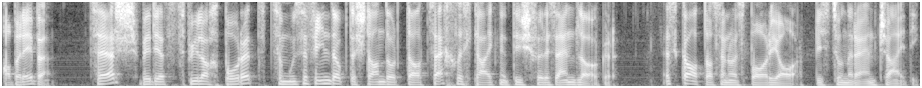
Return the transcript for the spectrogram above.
Aber eben, Zuerst wird jetzt das Bülach gebohrt, um herauszufinden, ob der Standort tatsächlich geeignet ist für ein Endlager. Es geht also noch ein paar Jahre bis zu einer Entscheidung.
